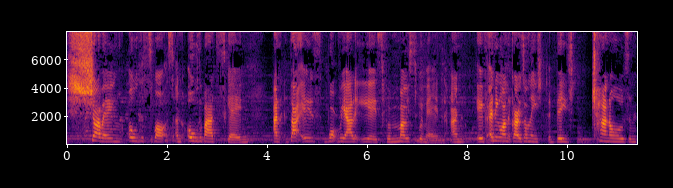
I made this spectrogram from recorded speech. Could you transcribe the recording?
showing all the spots and all the bad skin. And that is what reality is for most women. And if anyone that goes on these these channels and,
